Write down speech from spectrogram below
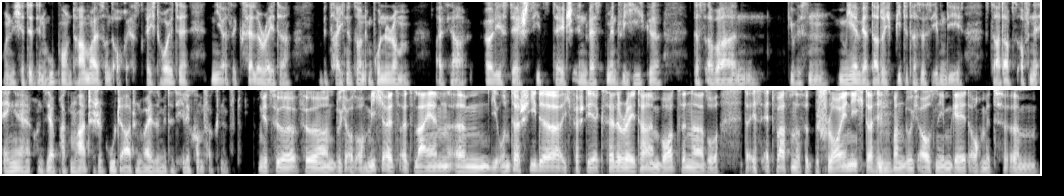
Und ich hätte den Hupon damals und auch erst recht heute nie als Accelerator bezeichnet, sondern im Grunde genommen als ja Early Stage, Seed Stage Investment Vehicle, das aber einen gewissen Mehrwert dadurch bietet, dass es eben die Startups auf eine enge und sehr pragmatische, gute Art und Weise mit der Telekom verknüpft. Und jetzt für, für durchaus auch mich als, als Laien ähm, die Unterschiede. Ich verstehe Accelerator im Wortsinne. Also da ist etwas und das wird beschleunigt. Da hilft mhm. man durchaus neben Geld auch mit ähm,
